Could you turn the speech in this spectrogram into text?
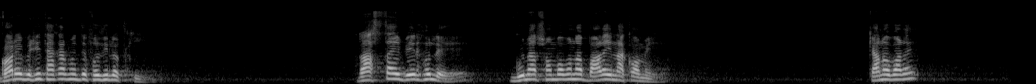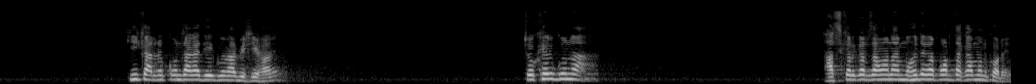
ঘরে বেশি থাকার মধ্যে ফজিলত কি? রাস্তায় বের হলে গুনার সম্ভাবনা বাড়ে না কমে? কেন বাড়ে? কি কারণে কোন জায়গা দিয়ে গুণা বেশি হয়? চোখের গুণা আজকালকার জামানায় মহিলারা পর্দা কেমন করে?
